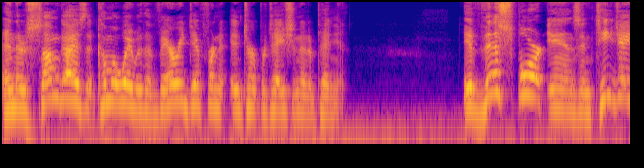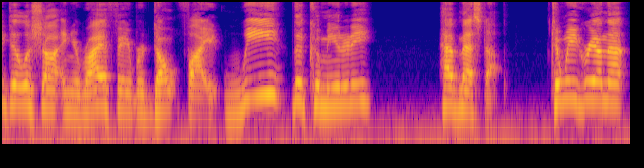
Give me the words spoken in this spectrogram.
And there's some guys that come away with a very different interpretation and opinion. If this sport ends and TJ Dillashaw and Urijah Faber don't fight, we, the community, have messed up. Can we agree on that?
